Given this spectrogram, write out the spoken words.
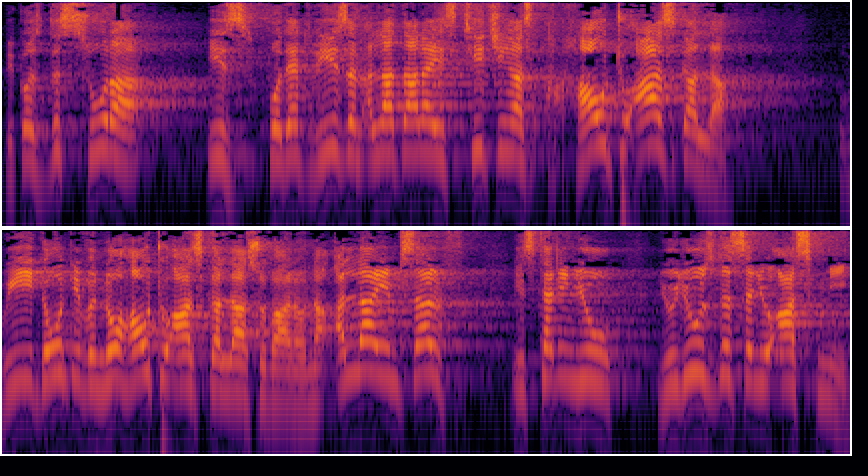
Because this surah is for that reason Allah Ta'ala is teaching us how to ask Allah. We don't even know how to ask Allah subhanahu. Now Allah Himself is telling you, you use this and you ask me.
